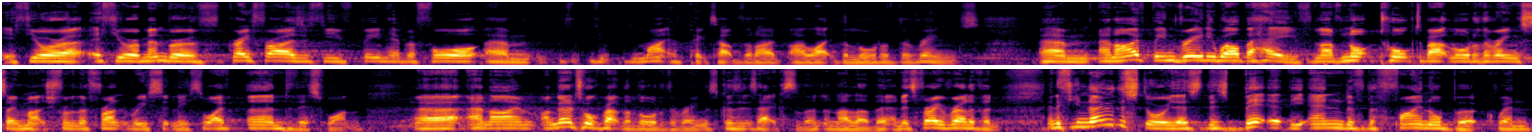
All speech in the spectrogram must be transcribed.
if you're, a, if you're a member of Greyfriars, if you've been here before, um, you, you, might have picked up that I, I like The Lord of the Rings. Um, and I've been really well behaved, and I've not talked about Lord of the Rings so much from the front recently, so I've earned this one. Uh, and I'm, I'm going to talk about The Lord of the Rings because it's excellent and I love it, and it's very relevant. And if you know the story, there's this bit at the end of the final book when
